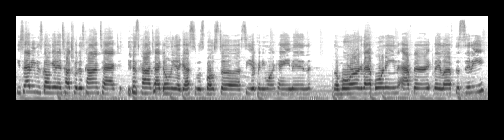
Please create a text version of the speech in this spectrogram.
He said he was gonna get in touch with his contact. His contact only, I guess, was supposed to see if anyone came in the morgue that morning after they left the city.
